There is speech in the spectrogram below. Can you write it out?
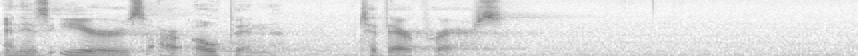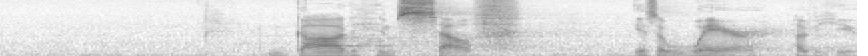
and his ears are open to their prayers. God himself is aware of you.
